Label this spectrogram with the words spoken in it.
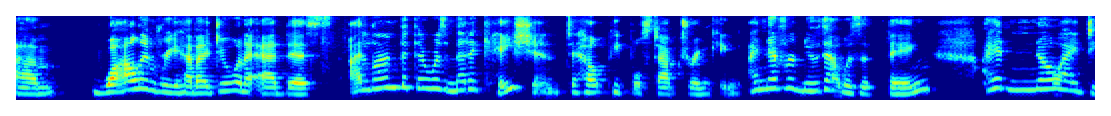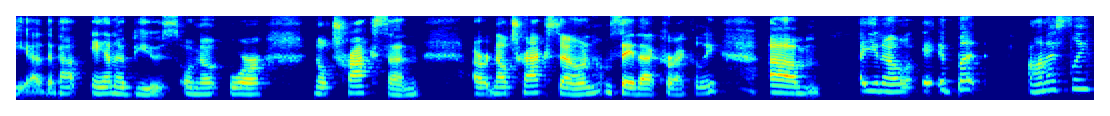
Um, while in rehab, I do want to add this. I learned that there was medication to help people stop drinking. I never knew that was a thing. I had no idea about Antabuse or, or naltrexone or naltrexone. I'm say that correctly. Um, you know, it, but honestly,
